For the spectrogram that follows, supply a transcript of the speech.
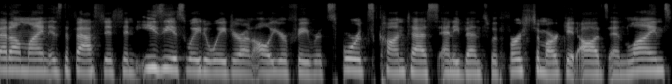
Bet Online is the fastest and easiest way to wager on all your favorite sports, contests, and events with first to market odds and lines.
